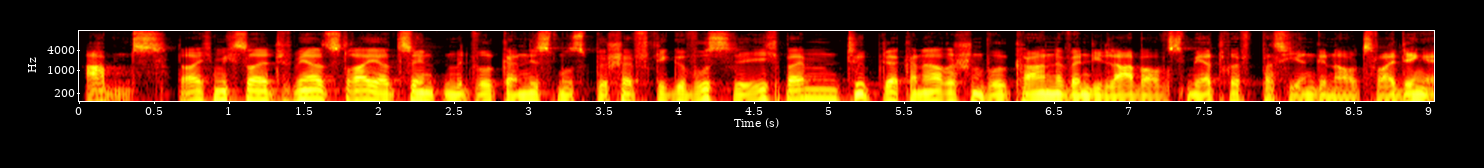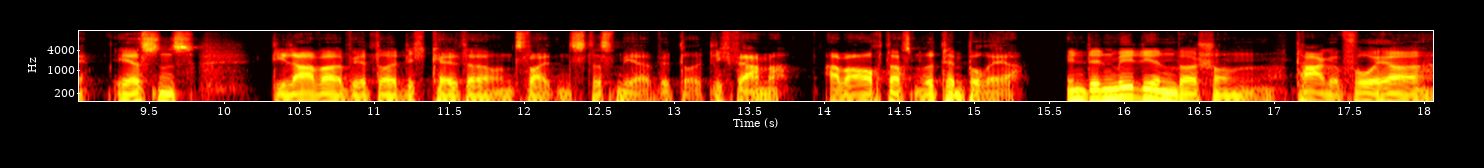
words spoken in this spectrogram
abends. Da ich mich seit mehr als drei Jahrzehnten mit Vulkanismus beschäftige, wusste ich, beim Typ der kanarischen Vulkane, wenn die Lava aufs Meer trifft, passieren genau zwei Dinge. Erstens, die Lava wird deutlich kälter und zweitens, das Meer wird deutlich wärmer. Aber auch das nur temporär. In den Medien war schon Tage vorher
